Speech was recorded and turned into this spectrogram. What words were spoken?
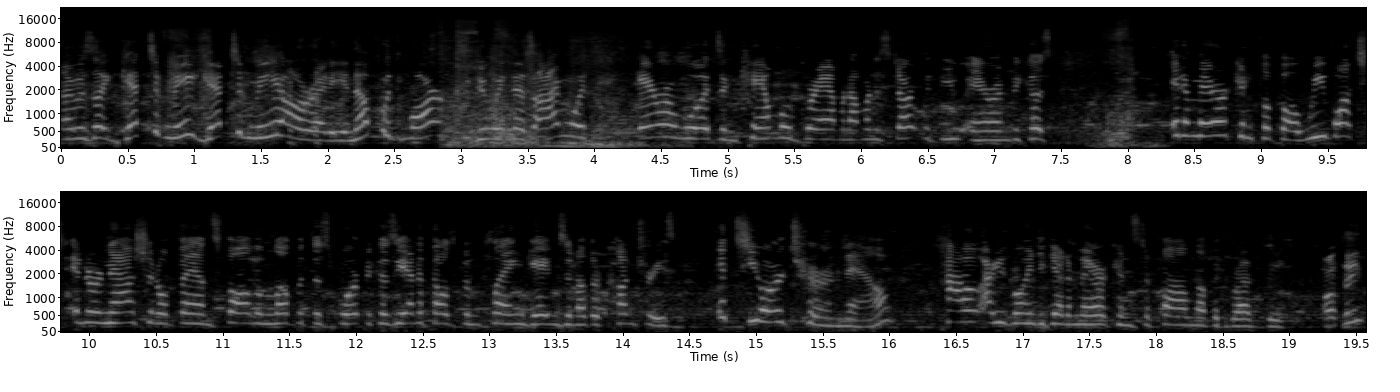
I was like, get to me, get to me already. Enough with Mark doing this. I'm with Aaron Woods and Campbell Graham, and I'm going to start with you, Aaron, because in American football, we watched international fans fall in love with the sport because the NFL's been playing games in other countries. It's your turn now. How are you going to get Americans to fall in love with rugby? I think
